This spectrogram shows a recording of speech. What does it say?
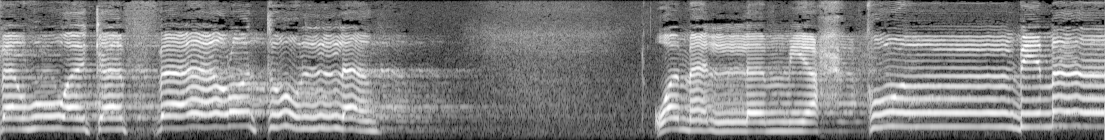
فهو كفارة له ومن لم يحكم بما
